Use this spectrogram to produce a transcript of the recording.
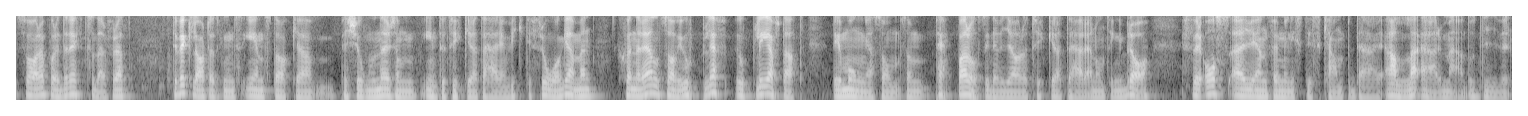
svara på det direkt sådär. För att det är väl klart att det finns enstaka personer som inte tycker att det här är en viktig fråga. Men generellt så har vi upplevt, upplevt att det är många som, som peppar oss i det vi gör och tycker att det här är någonting bra. För oss är ju en feministisk kamp där alla är med och driver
